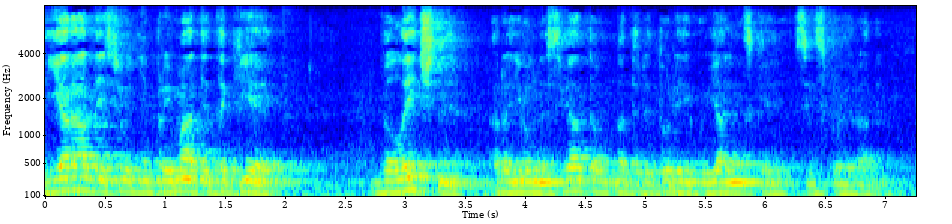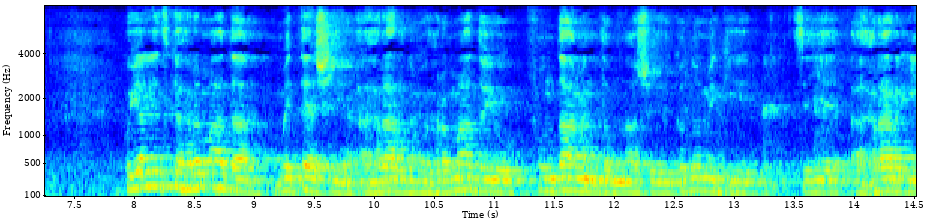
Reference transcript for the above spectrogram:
І Я радий сьогодні приймати таке величне районне свято на території Куяльницької сільської ради. Куяльницька громада, ми теж є аграрною громадою, фундаментом нашої економіки це є аграрні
